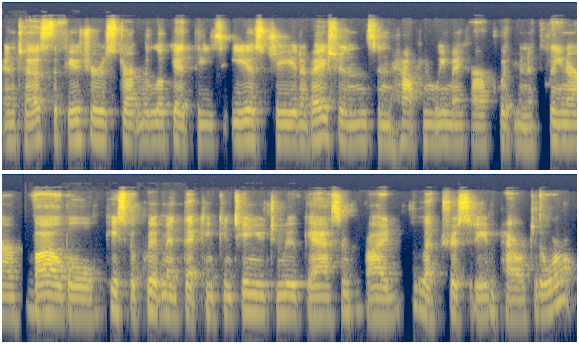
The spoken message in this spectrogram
And to us, the future is starting to look at these ESG innovations and how can we make our equipment a cleaner, viable piece of equipment that can continue to move gas and provide electricity and power to the world.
